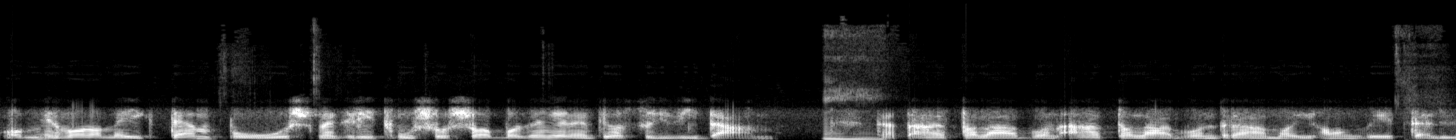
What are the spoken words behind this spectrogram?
ami valamelyik tempós, meg ritmusosabb, az ennyire 192 vidām. Uh-huh. Tehát általában, általában drámai hangvételű.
